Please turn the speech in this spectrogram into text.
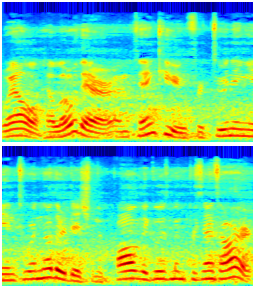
Well, hello there, and thank you for tuning in to another edition of Paul de Guzman Presents Art.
